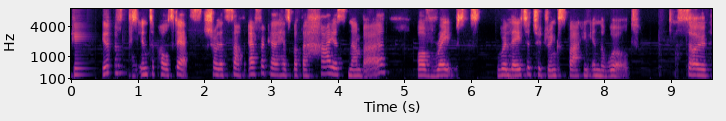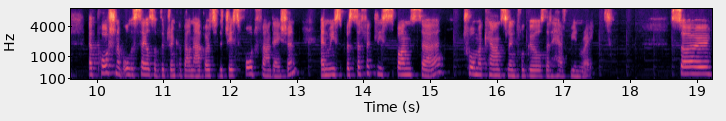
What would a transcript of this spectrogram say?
gives Interpol stats show that South Africa has got the highest number of rapes related to drink sparking in the world. So, a portion of all the sales of the Drinkabell now go to the Jess Ford Foundation, and we specifically sponsor trauma counseling for girls that have been raped. So,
